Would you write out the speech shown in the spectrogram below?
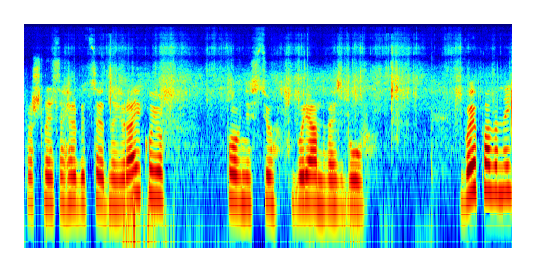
пройшлися гербіцидною рейкою. Повністю бурян весь був випалений.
